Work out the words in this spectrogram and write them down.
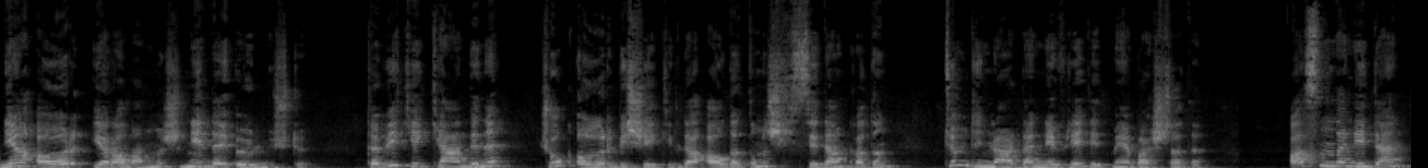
Ne ağır yaralanmış ne de ölmüştü. Tabii ki kendini çok ağır bir şekilde aldatılmış hisseden kadın tüm dinlerden nefret etmeye başladı. Aslında neden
